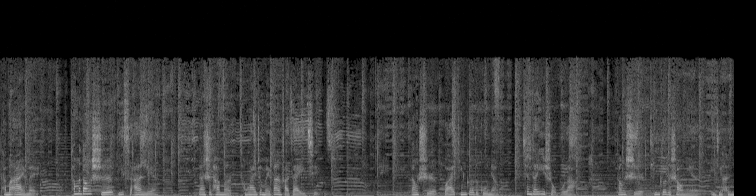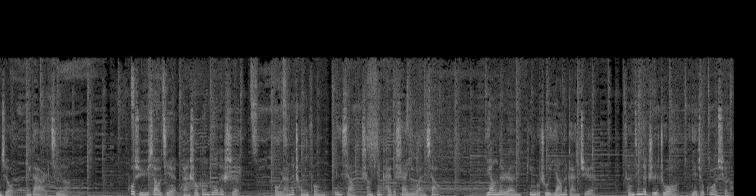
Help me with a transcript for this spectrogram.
他们暧昧，他们当时彼此暗恋，但是他们从来就没办法在一起。当时不爱听歌的姑娘，现在一首不落；当时听歌的少年，已经很久没戴耳机了。或许于小姐感受更多的是，偶然的重逢更像上天开的善意玩笑。一样的人拼不出一样的感觉，曾经的执着也就过去了。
